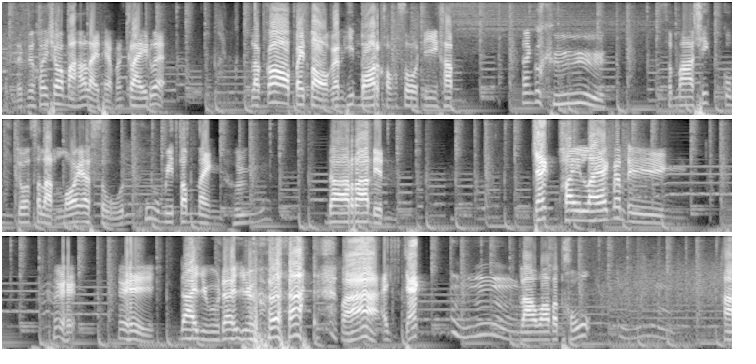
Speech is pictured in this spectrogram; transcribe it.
ผมเลยไม่ค่อยชอบมาเท่าไหร่แถมมันไกลด้วย แล้วก็ไปต่อกันที่บอสของโซนนี้ครับ นั่นก็คือสมาชิกกลุ่มโจรสลัดร้อยอสูรผู้มีตำแหน่งถึงดาราเด่น แจ็คไพแลกนั่นเองเฮ้ยได้อยู่ได้อยู่ มาไอ้แจ็คลาวาปะทุหา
